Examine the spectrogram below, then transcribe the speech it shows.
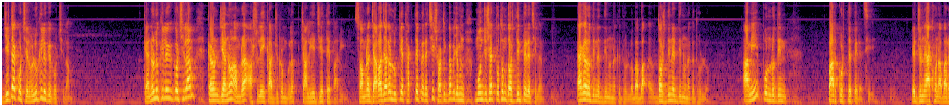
যেটা করছিলাম, লুকিয়ে লুকিয়ে করছিলাম। কেন লুকিয়ে লুকিয়ে করছিলাম? কারণ যেন আমরা আসলে এই কার্যক্রমগুলো চালিয়ে যেতে পারি। সো আমরা যারা যারা লুকিয়ে থাকতে পেরেছি, সঠিকভাবে যেমন মঞ্জু সাহেব প্রথম দশ দিন পেরেছিলেন। এগারো দিনের দিন ওনাকে ধরলো বা, দশ দিনের দিন ওনাকে ধরলো। আমি পনেরো দিন পার করতে পেরেছি। এর জন্য এখন আবার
